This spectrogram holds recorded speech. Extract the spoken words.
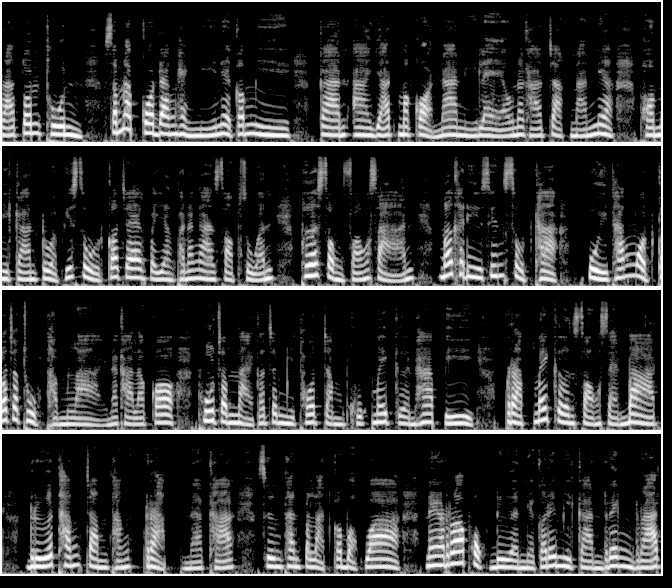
ระต้นทุนสำหรับโกดังแห่งนี้เนี่ยก็มีการอายัดมาก่อนหน้านี้แล้วนะคะ จากนั้นเนี่ยพอมีการตรวจพิสูจน์ก็แจ้งไปยังพนักงานสอบสวน เพื่อส่งฟ้องศาลเมื่อคดีสิ้นสุดค่ะ ปุ๋ยทั้งหมดก็จะถูกทำลายนะคะ แล้วก็ผู้จำหน่ายก็จะมีโทษจำคุกไม่เกิน 5 ปี ปรับไม่เกิน 2 0 0แสนบาท หรือทั้งจำทั้งปรับนะคะ ซึ่งท่านประหลัดก็บอกว่า ในรอบ 6 เดือนเนี่ยก็ได้มีการเร่งรัด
